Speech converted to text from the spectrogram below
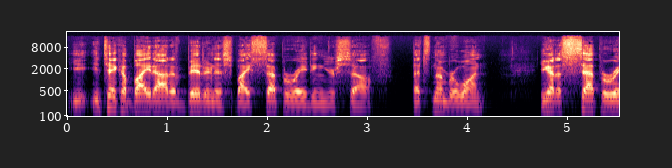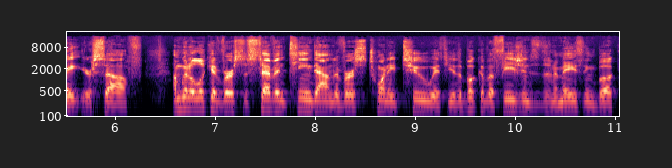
you, you take a bite out of bitterness by separating yourself. That's number one. You got to separate yourself. I'm going to look at verses 17 down to verse 22 with you. The book of Ephesians is an amazing book.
